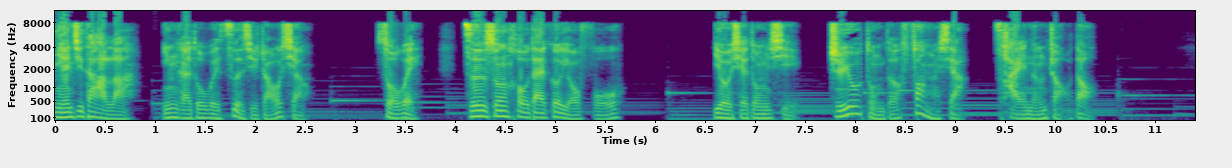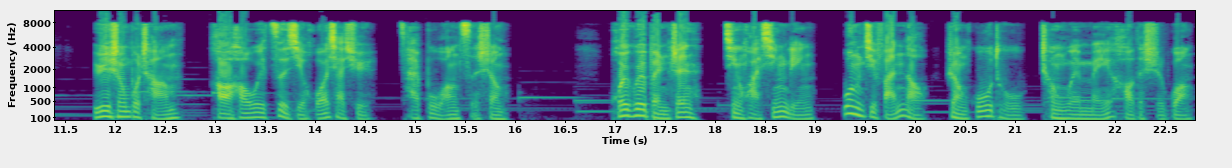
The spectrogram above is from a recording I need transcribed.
年纪大了，应该多为自己着想。所谓子孙后代各有福，有些东西只有懂得放下，才能找到。余生不长，好好为自己活下去，才不枉此生。回归本真，净化心灵。忘记烦恼，让孤独成为美好的时光。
